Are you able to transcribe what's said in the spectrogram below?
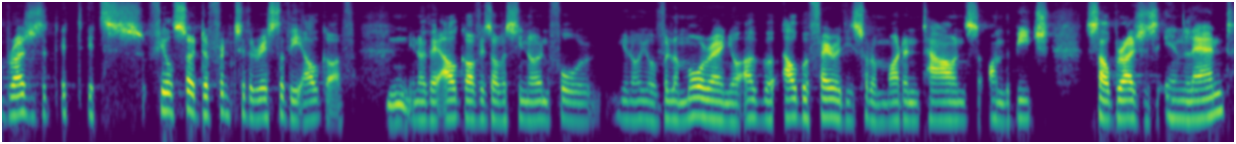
Brás is it, it it's feels so different to the rest of the Algarve. Mm. You know, the Algarve is obviously known for you know your Vila Moura and your Alba, Albufeira, these sort of modern towns on the beach. Brás is inland.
